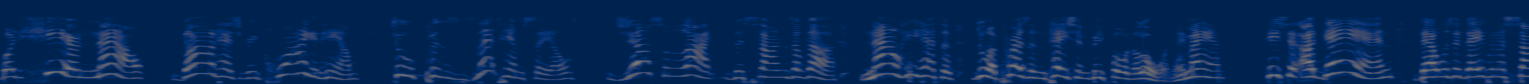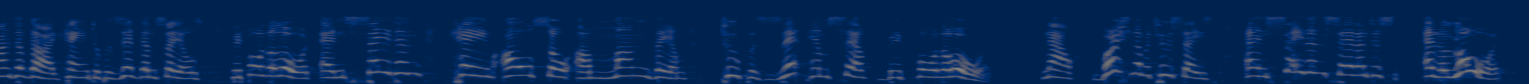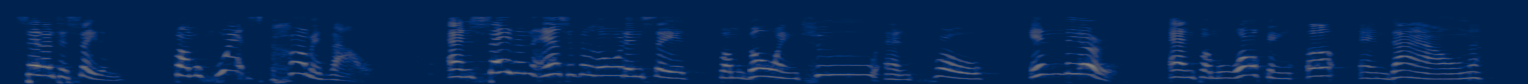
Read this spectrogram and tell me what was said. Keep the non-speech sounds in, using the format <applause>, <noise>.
But here now, God has required him to present himself just like the sons of God. Now he has to do a presentation before the Lord. Amen. He said, again, there was a day when the sons of God came to present themselves before the Lord, and Satan came also among them to present himself before the Lord. Now, verse number two says, And Satan said unto, and the Lord said unto Satan, From whence cometh thou? And Satan answered the Lord and said, From going to and fro in the earth, and from walking up and down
